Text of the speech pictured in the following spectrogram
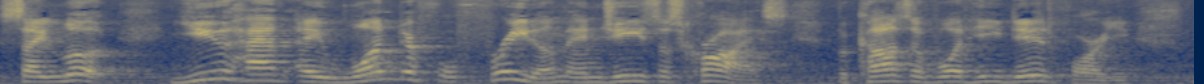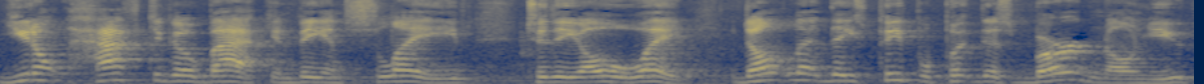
say, "Look." You have a wonderful freedom in Jesus Christ because of what He did for you. You don't have to go back and be enslaved to the old way. Don't let these people put this burden on you.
